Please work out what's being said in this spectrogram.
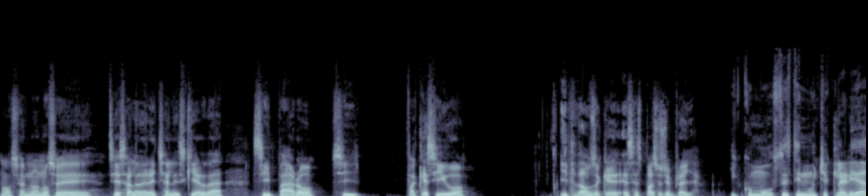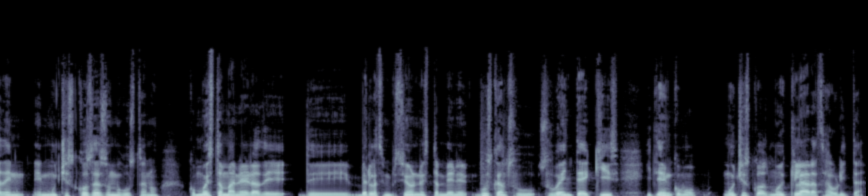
¿no? O sea, no, no sé si es a la derecha, a la izquierda, si paro, si, ¿para qué sigo? Y tratamos de que ese espacio siempre haya. Y como ustedes tienen mucha claridad en, muchas cosas, eso me gusta, ¿no? Como esta manera de, ver las inversiones, también eh, buscan su, su 20X y tienen como muchas cosas muy claras ahorita.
